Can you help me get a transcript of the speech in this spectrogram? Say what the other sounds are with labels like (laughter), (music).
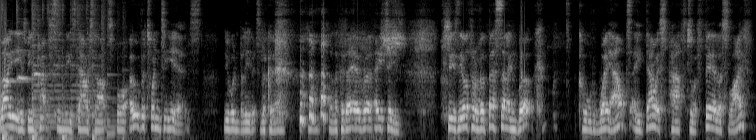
Wai has been practicing these Taoist arts for over 20 years. You wouldn't believe it to look at her. (laughs) look a day over 18. She's the author of a best selling book called Way Out A Taoist Path to a Fearless Life.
